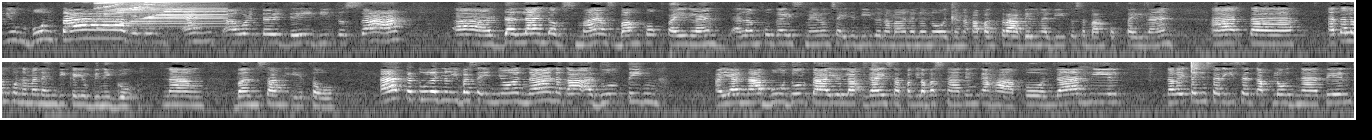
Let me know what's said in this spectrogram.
yung buntag! Ito, and it's our third day dito sa ah, The Land of Smiles, Bangkok, Thailand. Alam ko guys, meron sa inyo dito na mga nanonood na nakapag-travel na dito sa Bangkok, Thailand. At, ah, at alam ko naman na hindi kayo binigo ng bansang ito. At katulad ng iba sa inyo na nag-a-adulting, ayan, nabudol tayo guys sa paglabas natin kahapon. Dahil Nakita niyo sa recent upload natin,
